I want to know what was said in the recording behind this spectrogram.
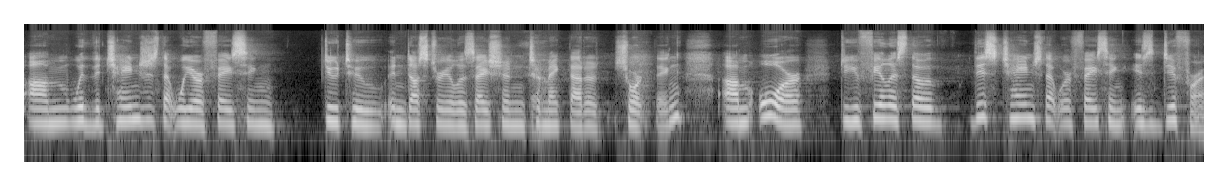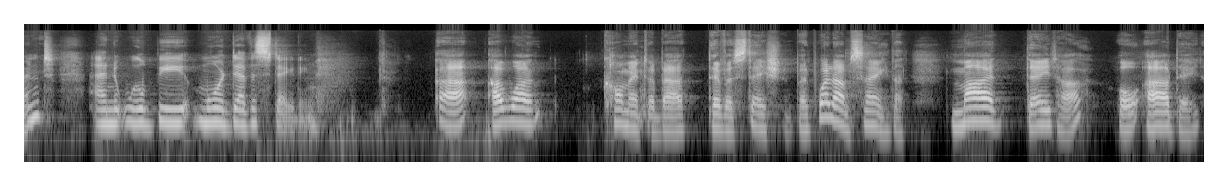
um, with the changes that we are facing due to industrialization, to make that a short thing? Um, or do you feel as though this change that we're facing is different and will be more devastating? Uh, I won't comment about devastation, but what I'm saying that my data or our data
